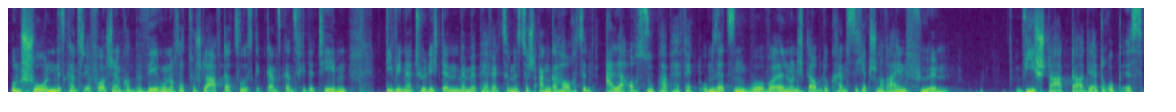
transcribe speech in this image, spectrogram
Und schon, das kannst du dir vorstellen, kommt Bewegung noch dazu, Schlaf dazu. Es gibt ganz, ganz viele Themen, die wir natürlich denn, wenn wir perfektionistisch angehaucht sind, alle auch super perfekt umsetzen wollen. Und ich glaube, du kannst dich jetzt schon reinfühlen, wie stark da der Druck ist.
